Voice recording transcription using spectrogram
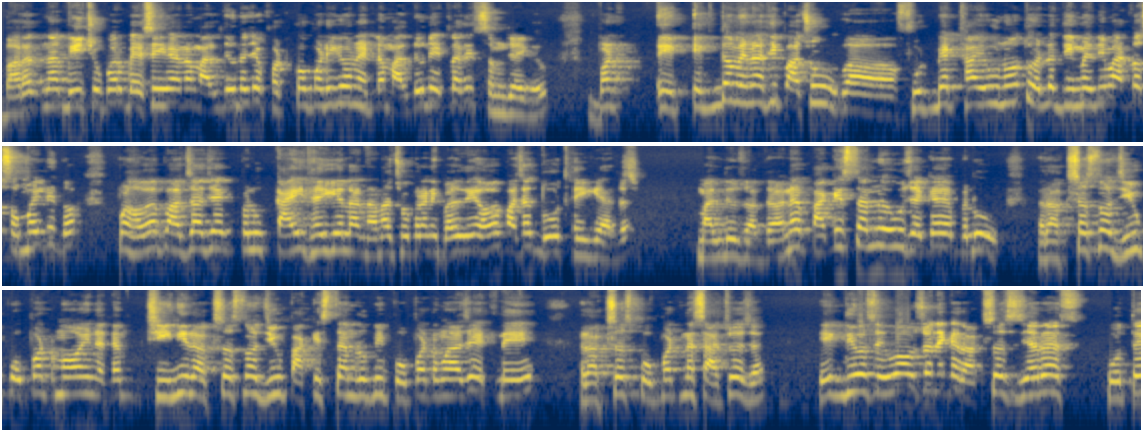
ભારતના બીચ ઉપર બેસી ગયા અને માલદીવને જે ફટકો પડી ગયો ને, એટલે માલદીવને એટલાથી સમજાઈ ગયું. પણ એક- એકદમ એનાથી પાછું ફૂટબેક થાય એવું નહોતું, એટલે ધીમે ધીમે આટલો સમય લીધો. પણ હવે પાછા જે પેલું કાઈ થઈ ગયેલા નાના છોકરાની બધી હવે પાછા દો થઈ ગયા છે માલદીવ સાથે. અને પાકિસ્તાનનું એવું છે કે પેલું રાક્ષસનો જીવ પોપટમાં હોય ને, તેમ ચીની રાક્ષસનો જીવ પાકિસ્તાન રૂપી પોપટમાં છે, એટલે રાક્ષસ પોપટને સાચવે છે. એક દિવસ એવો આવશે ને કે રાક્ષસ જ્યારે પોતે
